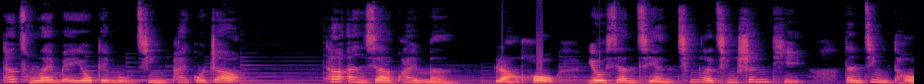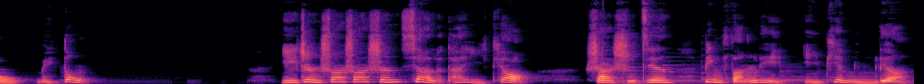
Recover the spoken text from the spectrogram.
他从来没有给母亲拍过照。他按下快门，然后又向前倾了倾身体，但镜头没动。一阵刷刷声吓了他一跳，霎时间，病房里一片明亮。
